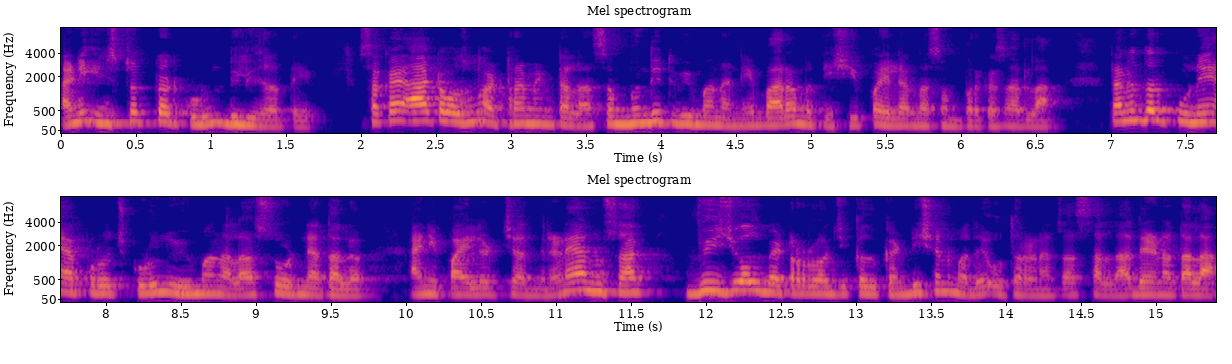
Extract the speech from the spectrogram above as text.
आणि इन्स्ट्रक्टरकडून दिली जाते. सकाळी आठ वाजून अठरा मिनिटाला संबंधित विमानाने बारामतीशी पहिल्यांदा संपर्क साधला. त्यानंतर पुणे अप्रोच कडून विमानाला सोडण्यात आलं आणि पायलटच्या निर्णयानुसार व्हिज्युअल मेट्रोलॉजिकल कंडिशनमध्ये उतरण्याचा सल्ला देण्यात आला.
